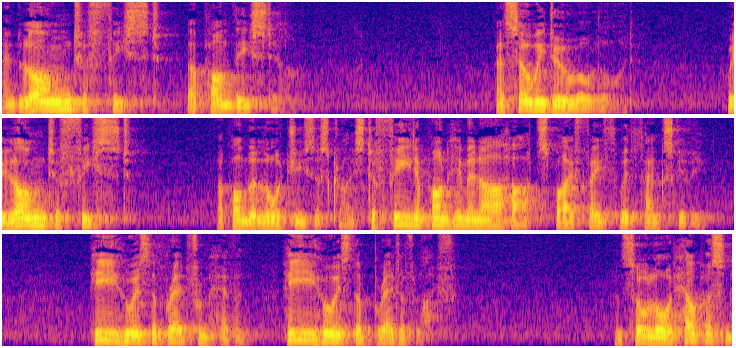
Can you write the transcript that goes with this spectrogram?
and long to feast upon thee still. And so we do, O Lord. We long to feast upon the Lord Jesus Christ, to feed upon him in our hearts by faith with thanksgiving. He who is the bread from heaven, he who is the bread of life. And so, Lord, help us now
